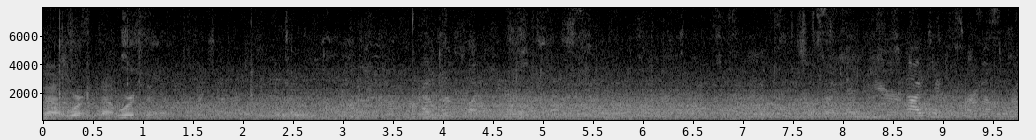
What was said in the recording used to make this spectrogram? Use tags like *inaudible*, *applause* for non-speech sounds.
Not, wor- not worth it. We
